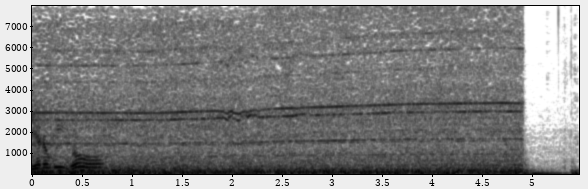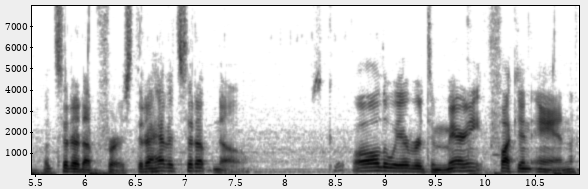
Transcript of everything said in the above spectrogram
Here we go. Let's set it up first. Did I have it set up? No. Let's go all the way over to Mary fucking Ann.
